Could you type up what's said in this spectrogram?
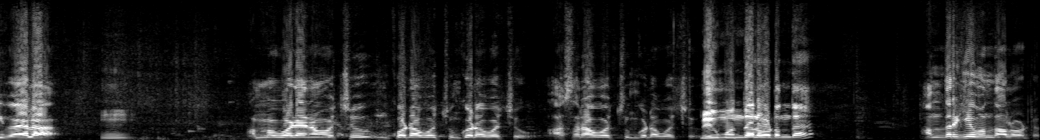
ఈవేళ. అమ్మఒడి అవ్వచ్చు ఇంకోటి అవ్వచ్చు ఇంకోటి అవ్వచ్చు అసలు అవ్వచ్చు ఇంకోటి అవ్వచ్చు. మీకు ముందు అలవాటు ఉందా? అందరికీ ఉంది అలవాటు.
